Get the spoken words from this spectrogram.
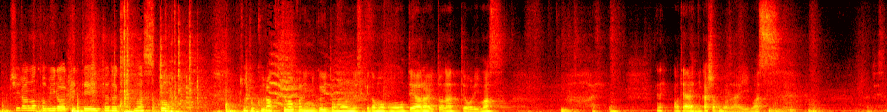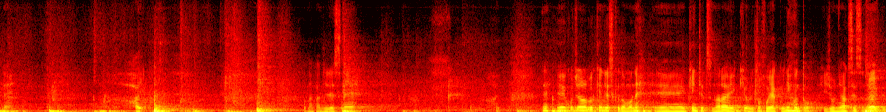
こちらの扉開けていただきますとちょっと暗くて分かりにくいと思うんですけどもお手洗いとなっております、はい。ね、お手洗い2箇所ございます。ですね。はい。こんな感じですね。でえーこちらの物件ですけどもね、えー近鉄奈良駅より徒歩約2分と非常にアクセスの良い物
